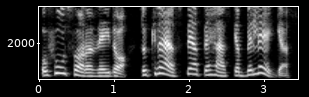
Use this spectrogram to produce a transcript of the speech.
och fortfarande idag så krävs det att det här ska beläggas.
